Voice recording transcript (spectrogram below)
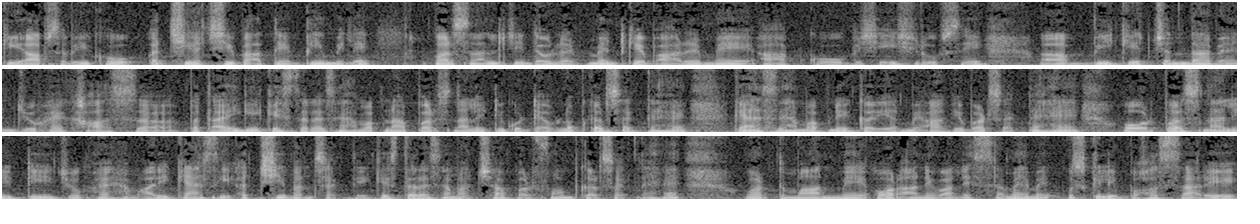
कि आप सभी को अच्छी अच्छी बातें भी मिले। पर्सनालिटी डेवलपमेंट के बारे में आपको विशेष रूप से बी के चंदा बहन जो है ख़ास बताएगी किस तरह से हम अपना पर्सनालिटी को डेवलप कर सकते हैं, कैसे हम अपने करियर में आगे बढ़ सकते हैं और पर्सनालिटी जो है हमारी कैसी अच्छी बन सकती है, किस तरह से हम अच्छा परफॉर्म कर सकते हैं, वर्तमान में और आने वाले समय में, उसके लिए बहुत सारे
